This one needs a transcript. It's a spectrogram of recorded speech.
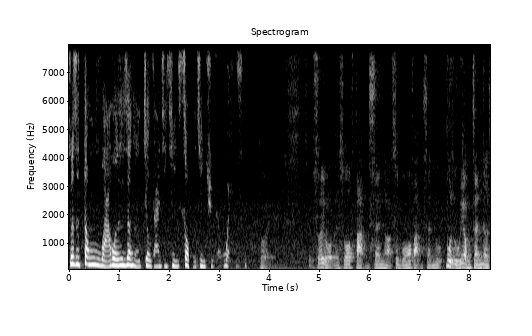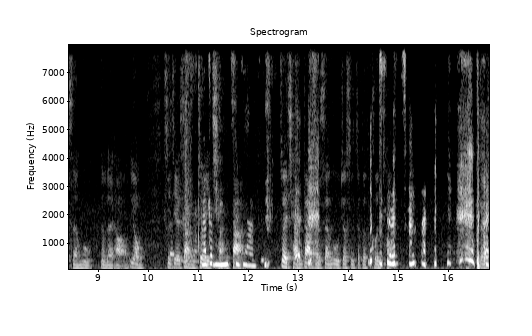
就是动物啊或者是任何救灾机器送不进去的位置。对，所以我们说仿生哦是模仿生物，不如用真的生物，对不对？哈，用世界上最强大、最强大的生物就是这个昆虫。对，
